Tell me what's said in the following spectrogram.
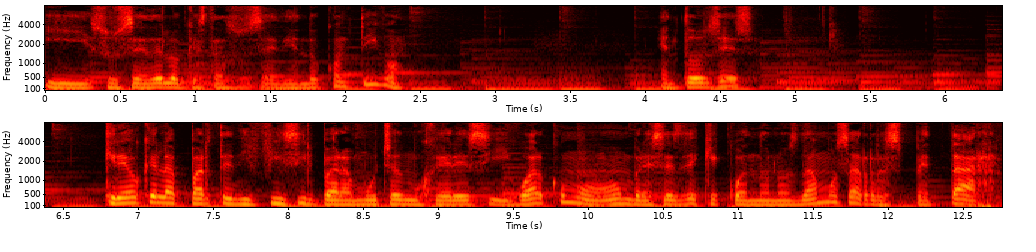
y sucede lo que está sucediendo contigo. Entonces, creo que la parte difícil para muchas mujeres, igual como hombres, es de que cuando nos damos a respetar,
